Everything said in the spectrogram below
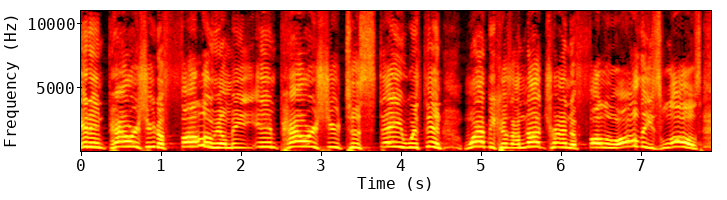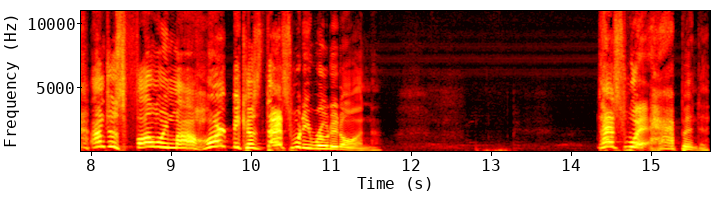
It empowers you to follow Him. It empowers you to stay within. Why? Because I'm not trying to follow all these laws. I'm just following my heart because that's what He wrote it on. That's what happened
